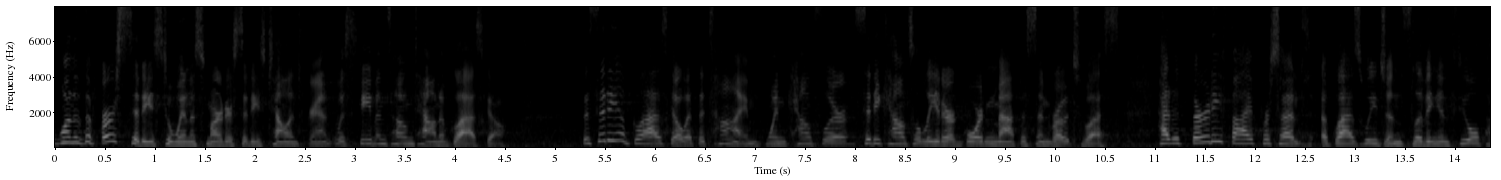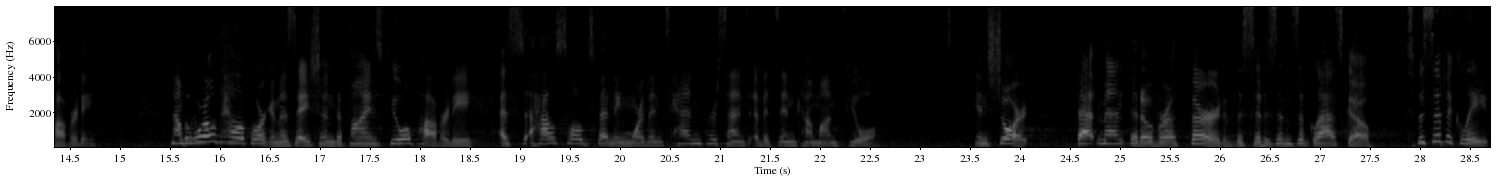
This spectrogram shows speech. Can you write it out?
one of the first cities to win a Smarter Cities Challenge grant was Stephen's hometown of Glasgow. The city of Glasgow at the time, when Councillor, City Council leader Gordon Matheson wrote to us, had a 35% of Glaswegians living in fuel poverty. Now, the World Health Organization defines fuel poverty as a household spending more than 10% of its income on fuel. In short, that meant that over a third of the citizens of Glasgow, specifically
